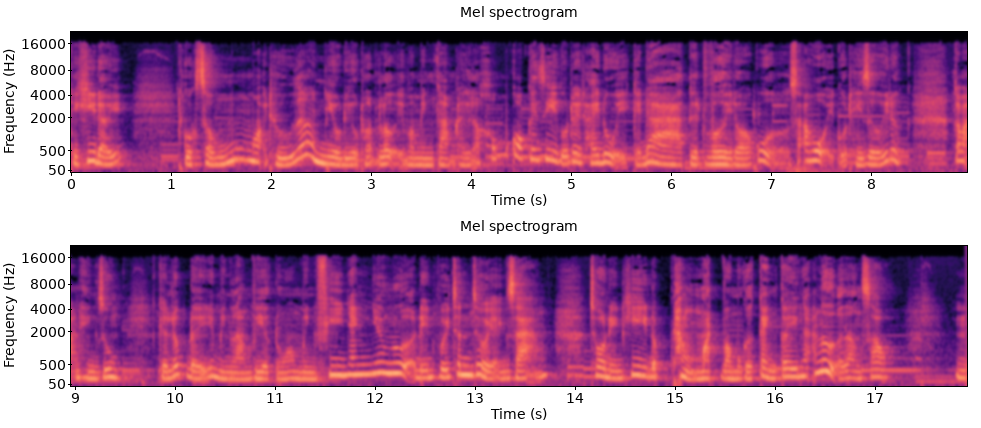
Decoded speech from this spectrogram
Thì khi đấy cuộc sống, mọi thứ rất là nhiều điều thuận lợi và mình cảm thấy là không có cái gì có thể thay đổi cái đà tuyệt vời đó của xã hội, của thế giới được. Các bạn hình dung, cái lúc đấy thì mình làm việc, đúng không? Mình phi nhanh như ngựa đến với chân trời ánh sáng, cho đến khi đập thẳng mặt vào một cái cành cây ngã ngựa đằng sau.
